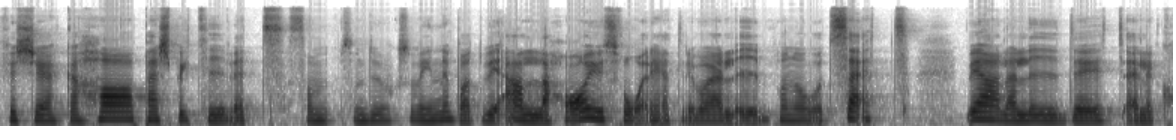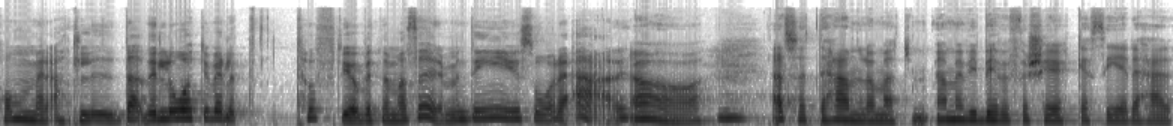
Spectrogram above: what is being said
försöka ha perspektivet, som, som du också var inne på, att vi alla har ju svårigheter i våra liv på något sätt. Vi har alla lidit eller kommer att lida. Det låter ju väldigt tufft och jobbigt när man säger det, men det är ju så det är. Ja, mm. alltså att det handlar om att ja, men vi behöver försöka se det här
